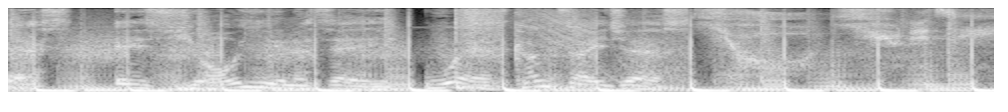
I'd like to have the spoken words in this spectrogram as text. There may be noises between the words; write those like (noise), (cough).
This is your Unity with Contagious. Your Unity.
